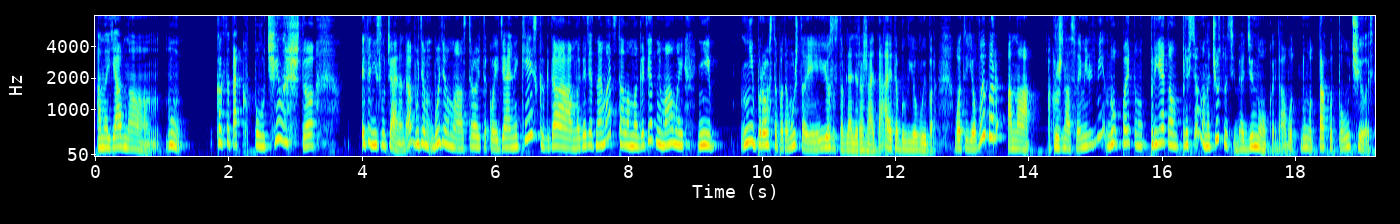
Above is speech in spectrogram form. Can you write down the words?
она явно, ну, как-то так получилось, что это не случайно, да, будем, будем а, строить такой идеальный кейс, когда многодетная мать стала многодетной мамой не не просто потому, что ее заставляли рожать, да, а это был ее выбор. Вот ее выбор, она окружена своими людьми, ну, поэтому при этом, при всем она чувствует себя одинокой, да, вот, ну, вот так вот получилось.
